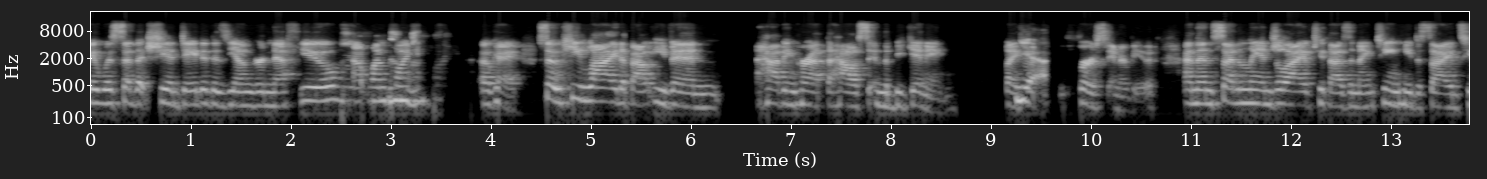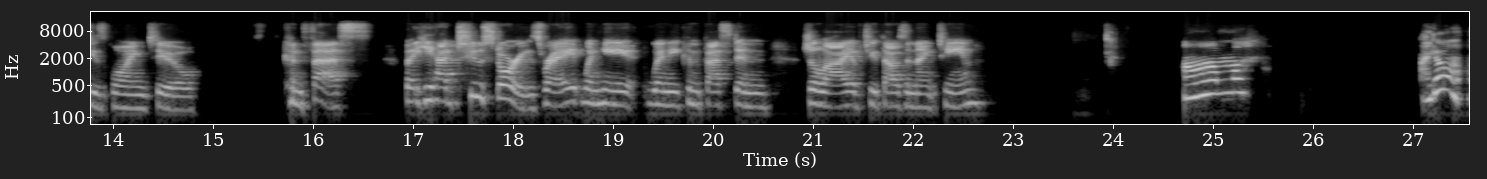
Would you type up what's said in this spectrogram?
it was said that she had dated his younger nephew at one point. Mm-hmm. Okay, so he lied about even having her at the house in the beginning, like yeah. first interviewed. And then suddenly in July of 2019, he decides he's going to confess. But he had two stories, right? When he when he confessed in July of 2019. Um I don't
